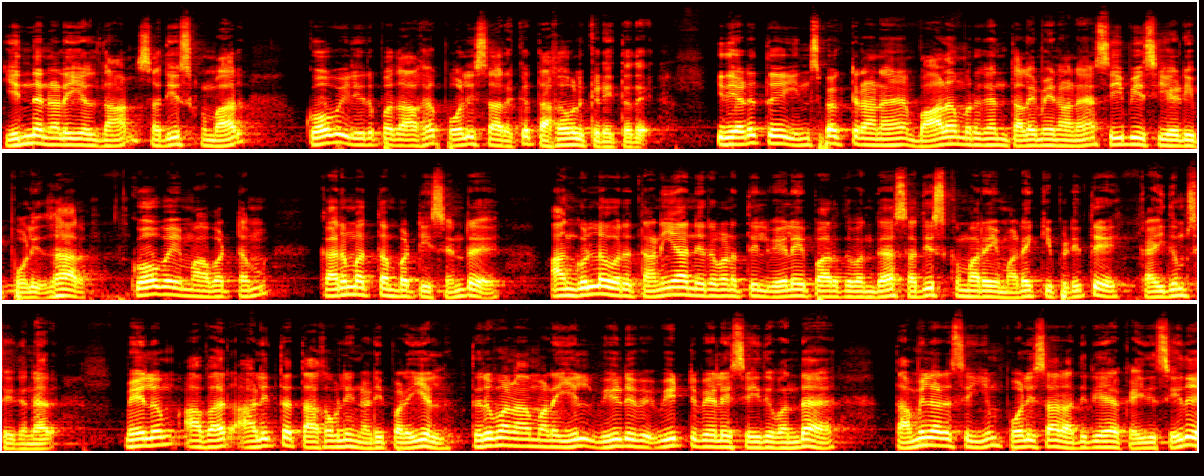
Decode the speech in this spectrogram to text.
இந்த நிலையில்தான் சதீஷ்குமார் கோவையில் இருப்பதாக போலீசாருக்கு தகவல் கிடைத்தது. இதையடுத்து இன்ஸ்பெக்டரான பாலமுருகன் தலைமையிலான சிபிசிஐடி போலீசார் கோவை மாவட்டம் கருமத்தம்பட்டி சென்று அங்குள்ள ஒரு தனியார் நிறுவனத்தில் வேலை பார்த்து வந்த சதீஷ்குமாரை மடக்கி பிடித்து கைதும் செய்தனர். மேலும் அவர் அளித்த தகவலின் அடிப்படையில் திருவண்ணாமலையில் வீடு வீட்டு வேலை செய்து வந்த தமிழரசியும் போலீசார் அதிரடியாக கைது செய்து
